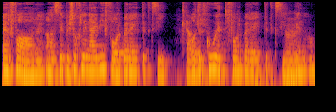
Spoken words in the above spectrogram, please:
erfahren. Also ich war schon ein bisschen naiv vorbereitet gewesen. Oder ich. gut vorbereitet gewesen, mhm. genau.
